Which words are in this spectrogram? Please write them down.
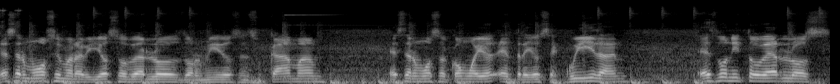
Es hermoso y maravilloso verlos dormidos en su cama. Es hermoso cómo ellos, entre ellos se cuidan. Es bonito verlos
